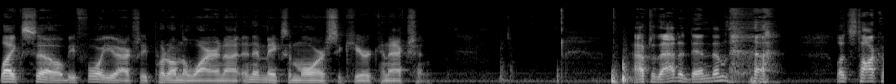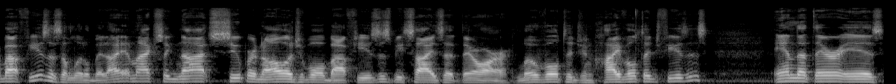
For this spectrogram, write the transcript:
like so before you actually put on the wire nut and it makes a more secure connection. After that addendum, let's talk about fuses a little bit. I am actually not super knowledgeable about fuses besides that there are low voltage and high voltage fuses and that there is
